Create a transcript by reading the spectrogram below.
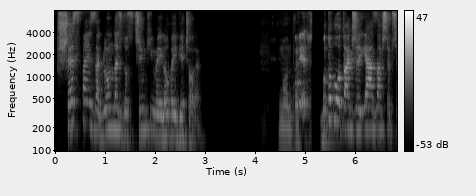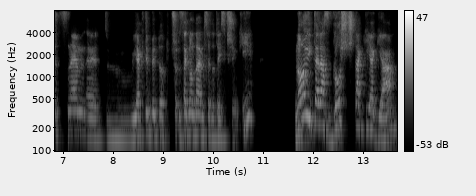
przestań zaglądać do skrzynki mailowej wieczorem. Mądre. Bo wiesz, bo to było tak, że ja zawsze przed snem, e, jak gdyby do, zaglądałem sobie do tej skrzynki. No i teraz gość taki jak ja,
